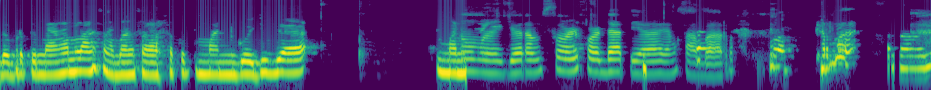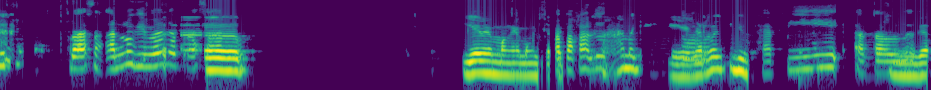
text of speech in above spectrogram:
udah bertunangan lah sama salah satu teman gue juga. Teman oh my god I'm sorry for that ya yang sabar. Karena perasaan lu gimana? Perasaan uh, Iya memang emang apakah lu sama ya karena gue juga happy atau enggak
